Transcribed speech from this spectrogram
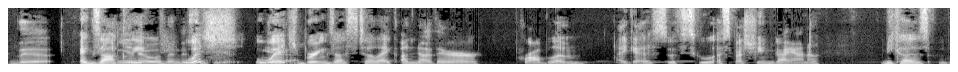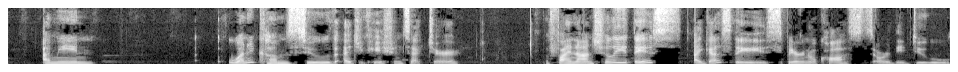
the exactly. You know, the which yeah. which brings us to like another problem i guess with school especially in guyana. Because i mean when it comes to the education sector financially they i guess they spare no costs or they do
